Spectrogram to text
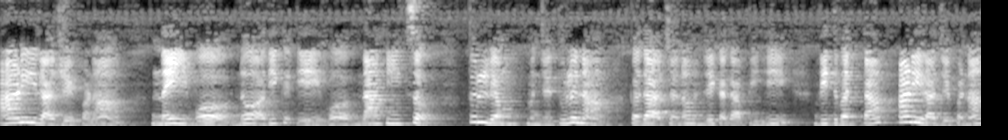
आणि राजेपणा नैव न अधिक एव नाहीच। तुल्यम म्हणजे तुलना कदाचन म्हणजे कदापिही. विद्वत्ता आणि राजेपणा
